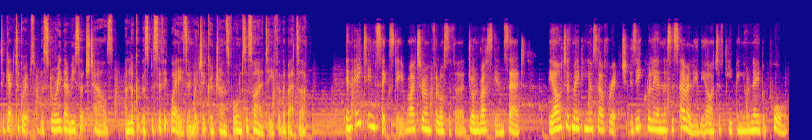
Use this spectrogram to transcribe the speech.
to get to grips with the story their research tells and look at the specific ways in which it could transform society for the better. In 1860, writer and philosopher John Ruskin said, The art of making yourself rich is equally and necessarily the art of keeping your neighbour poor.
